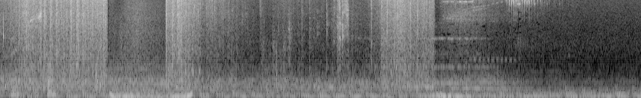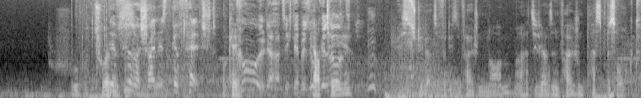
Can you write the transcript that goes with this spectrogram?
Okay, was ist da? Rupert Der Travis. Führerschein ist gefälscht. Okay. Cool, da hat sich der Besuch RT. gelohnt. Es steht also für diesen falschen Namen. Er hat sich also einen falschen Pass besorgt.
